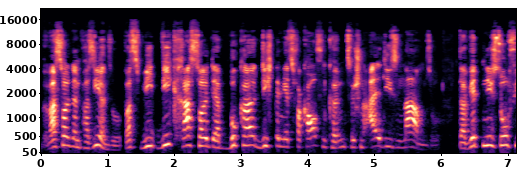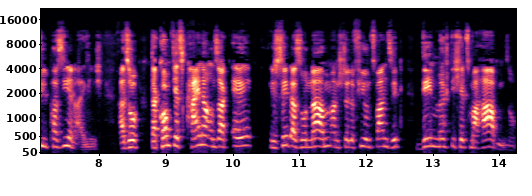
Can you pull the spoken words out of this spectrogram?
Was soll denn passieren so? Was, wie, wie krass soll der Booker dich denn jetzt verkaufen können zwischen all diesen Namen so? Da wird nicht so viel passieren eigentlich. Also da kommt jetzt keiner und sagt, ey, ich sehe da so einen Namen anstelle 24, den möchte ich jetzt mal haben. So.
